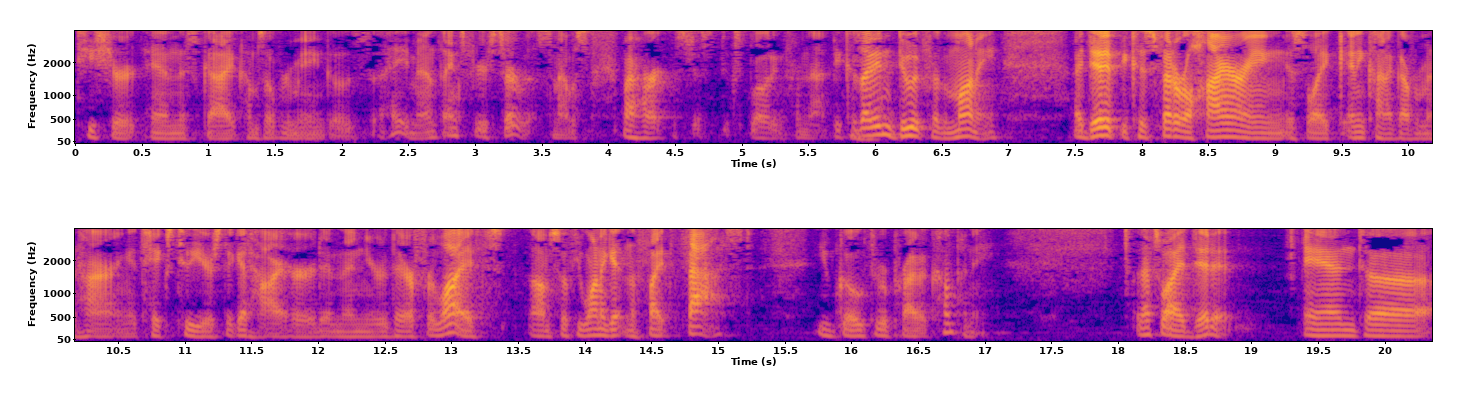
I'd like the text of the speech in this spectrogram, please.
T-shirt, and this guy comes over to me and goes, "Hey, man, thanks for your service." And I was my heart was just exploding from that because I didn't do it for the money. I did it because federal hiring is like any kind of government hiring. It takes two years to get hired, and then you're there for life. Um, so if you want to get in the fight fast, you go through a private company that's why I did it. And uh,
